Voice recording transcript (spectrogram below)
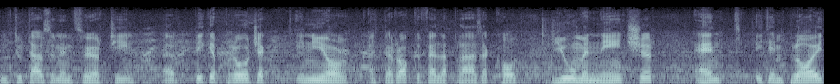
in 2013 a bigger project in New York at the Rockefeller Plaza called Human Nature, and it employed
